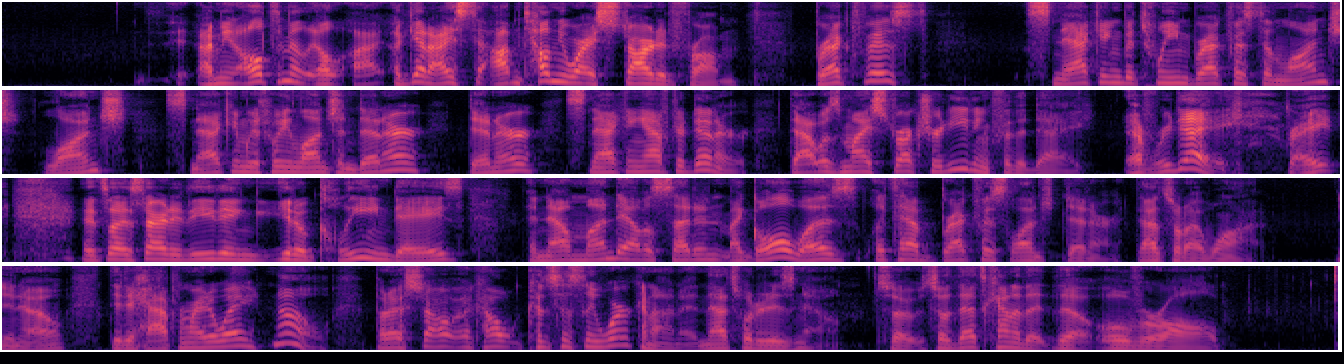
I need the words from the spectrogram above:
I mean, ultimately, again, I, I'm telling you where I started from breakfast, snacking between breakfast and lunch, lunch, snacking between lunch and dinner, dinner, snacking after dinner. That was my structured eating for the day, every day, right? And so I started eating, you know, clean days. And now Monday, all of a sudden, my goal was let's have breakfast, lunch, dinner. That's what I want. You know, did it happen right away? No, but I started consistently working on it, and that's what it is now. So, so that's kind of the, the overall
